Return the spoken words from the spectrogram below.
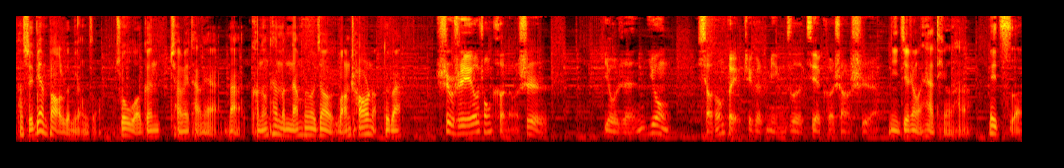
她随便报了个名字，说我跟权威谈恋爱，那可能他们男朋友叫王超呢，对吧？是不是也有种可能是有人用小东北这个名字借壳上市啊？你接着往下听哈。为此，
